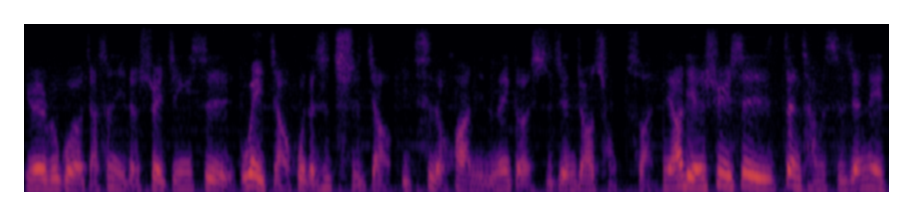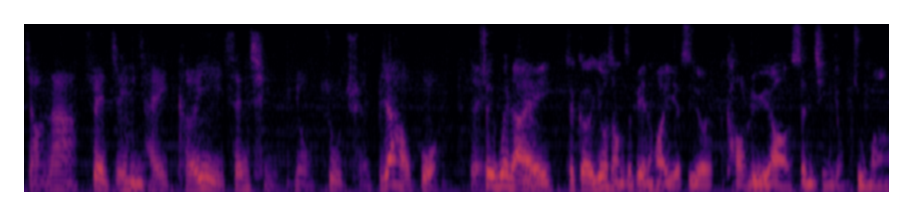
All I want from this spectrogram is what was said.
因为如果假设你的税金是未缴或者是迟缴一次的话，你的那个时间就要重算，你要连续是正常时间内缴纳税金嗯才可以申请永住权，比较好过。对，所以未来这个优赏这边的话，也是有考虑要申请永住吗？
